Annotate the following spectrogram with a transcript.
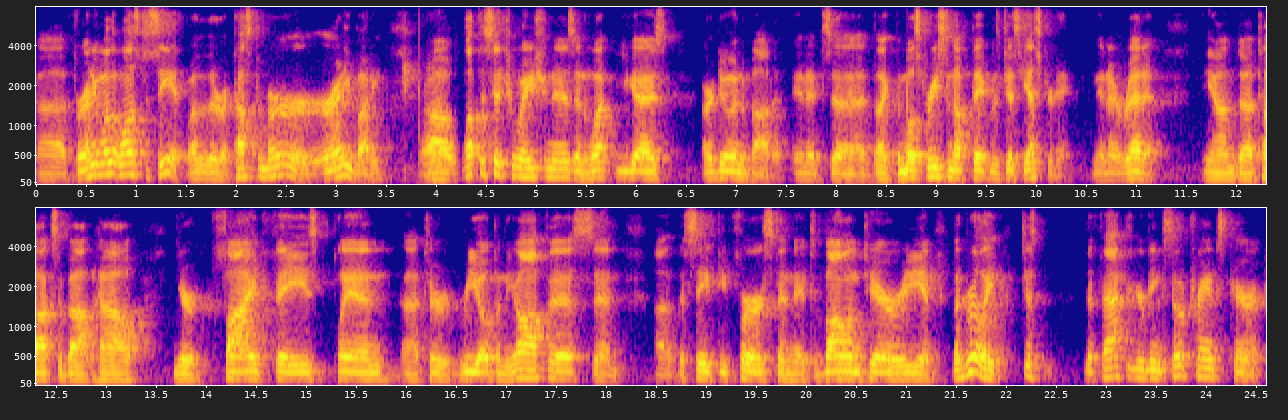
uh, for anyone that wants to see it, whether they're a customer or, or anybody, right. uh, what the situation is and what you guys are doing about it. And it's uh, like the most recent update was just yesterday, and I read it, and uh, talks about how your five-phased plan uh, to reopen the office and uh, the safety first, and it's voluntary, and but really just the fact that you're being so transparent,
